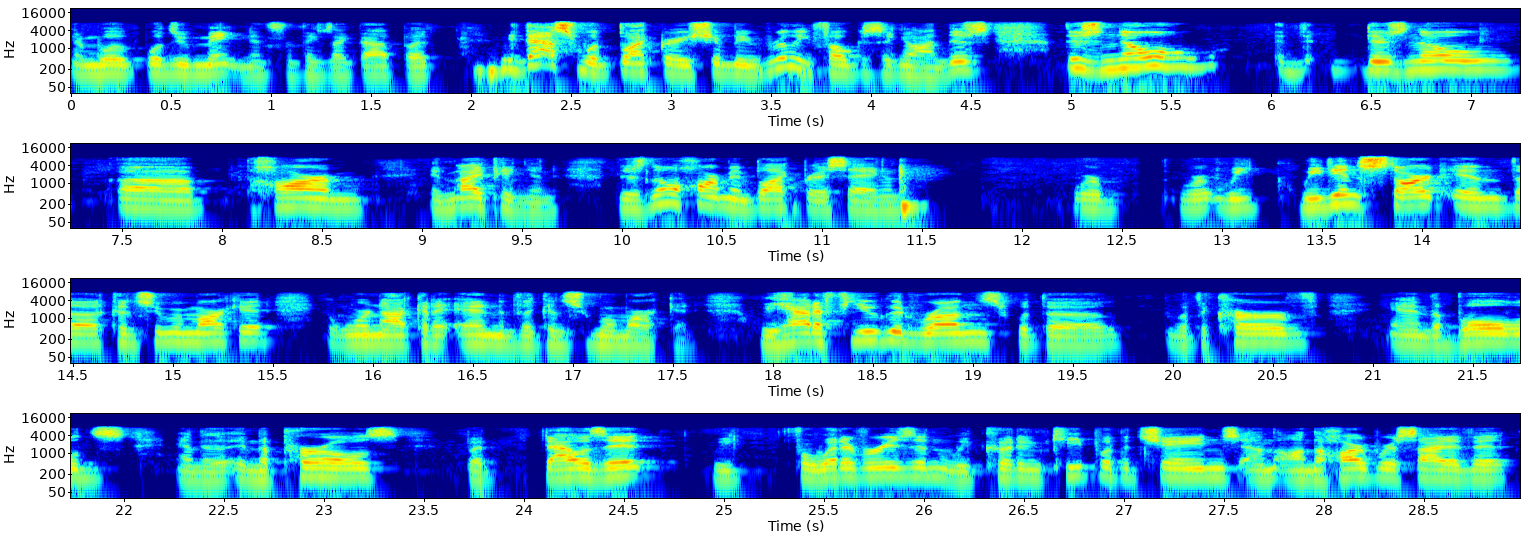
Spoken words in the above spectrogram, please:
and we'll we'll do maintenance and things like that. But I mean, that's what BlackBerry should be really focusing on. There's there's no there's no uh, harm, in my opinion. There's no harm in BlackBerry saying we're, we're we we didn't start in the consumer market and we're not going to end in the consumer market. We had a few good runs with the with the curve and the bolds and the and the pearls, but that was it. We for whatever reason we couldn't keep with the change on, on the hardware side of it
